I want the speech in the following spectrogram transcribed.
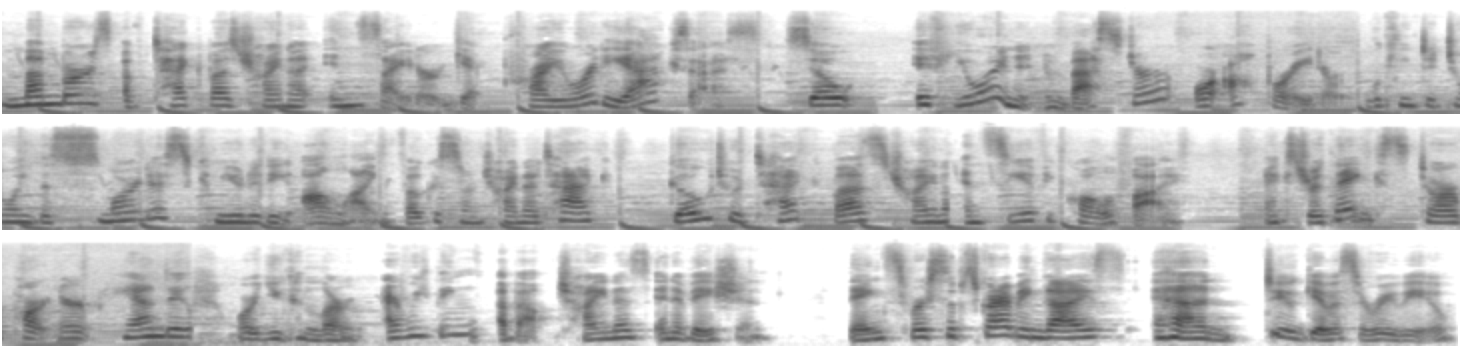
members of TechBuzz China Insider get priority access. So if you're an investor or operator looking to join the smartest community online focused on China tech, go to TechBuzz China and see if you qualify. Extra thanks to our partner Pandaily, where you can learn everything about China's innovation. Thanks for subscribing, guys, and do give us a review.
